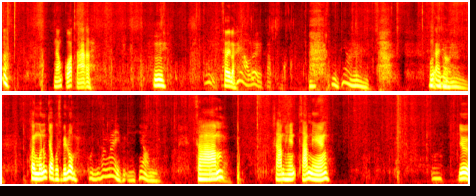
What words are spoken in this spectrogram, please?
เอ้อน้ำกอดตาอืมใช่เหรอ เหี่ยวเลยครับนี่เหี่ยวหนึ่งเมื่อไอ้ายเหี่ทยวหนึ่งำข่อยหมดน้ำเจ้าข่อยสิไปล่มคุณอยู่ข้างในคืออีเหี่ยวหนึ่งสามสามเห็นสามแหนงยื้อ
